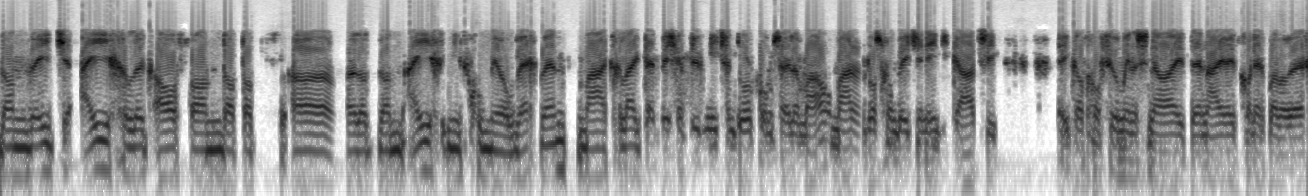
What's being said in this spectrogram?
dan weet je eigenlijk al van dat dat, dat dan eigenlijk niet goed meer op weg bent. Maar tegelijkertijd wist je natuurlijk niet zijn doorkomst helemaal. Maar het was gewoon een beetje een indicatie. Ik had gewoon veel minder snelheid en hij reed gewoon echt bij me weg.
